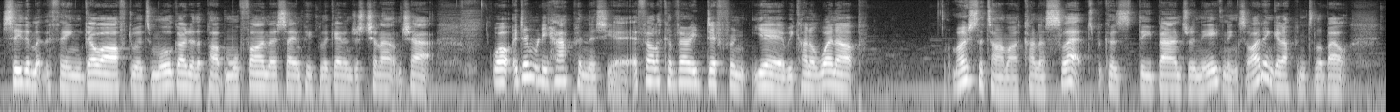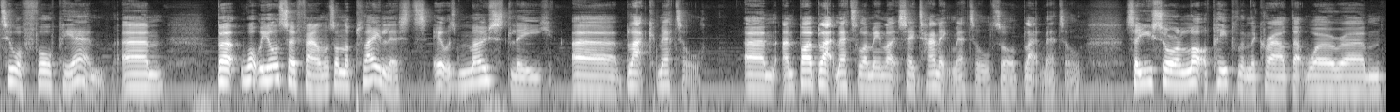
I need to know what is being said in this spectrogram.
see them at the thing, go afterwards, and we'll go to the pub and we'll find those same people again and just chill out and chat. Well, it didn't really happen this year. It felt like a very different year. We kind of went up, most of the time I kind of slept because the bands were in the evening, so I didn't get up until about 2 or 4 p.m. Um, But what we also found was on the playlists, it was mostly uh, black metal. Um, and by black metal, I mean like satanic metal, sort of black metal. So you saw a lot of people in the crowd that were um,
